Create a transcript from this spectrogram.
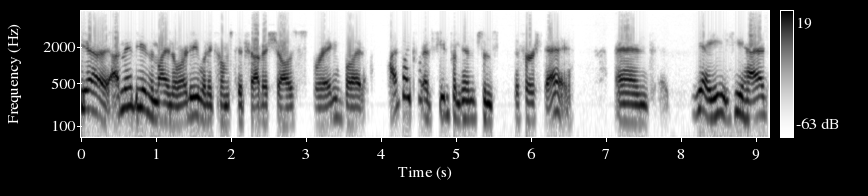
Yeah, I may be in the minority when it comes to Travis Shaw's spring, but I'd like what I've seen from him since the first day. And yeah, he he had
